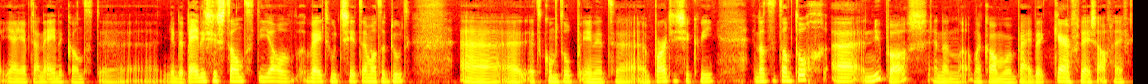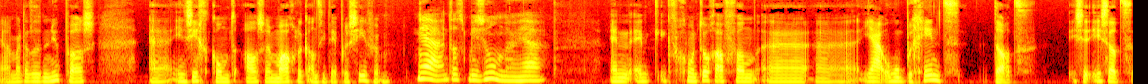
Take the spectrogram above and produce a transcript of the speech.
je hebt aan de ene kant de, de medische stand die al weet hoe het zit en wat het doet. Eh, eh, het komt op in het eh partycircuit. En dat het dan toch eh, nu pas, en dan, dan komen we bij de kern van deze aflevering aan, maar dat het nu pas eh, in zicht komt als een mogelijk antidepressivum. Ja, dat is bijzonder, ja. En, en ik, ik vroeg me toch af van, eh, eh, ja, hoe begint dat? Is, is dat,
